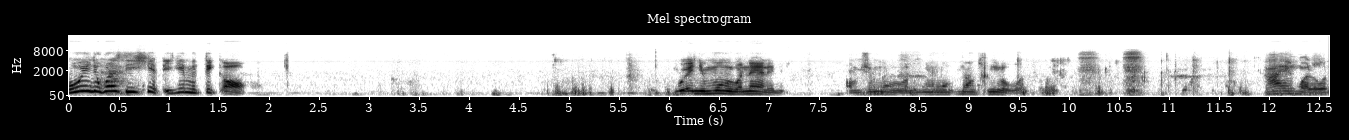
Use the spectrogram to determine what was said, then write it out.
อุ้ยนึกว่าสีเขียดไอ้ยี่มิสติกออก อุ้ยอันนี้ม่วงล้วนแน่เลยเนี่ยอ๋อไม่ใช่ม่วงล้วนม่วงม่วงครึ่งโหลหาเองหัวโล้น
